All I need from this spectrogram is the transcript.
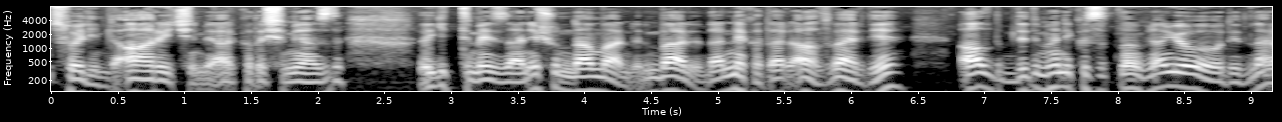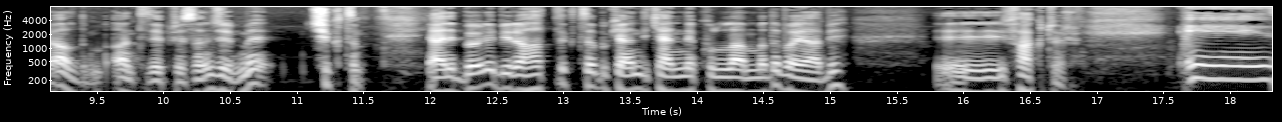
söyleyeyim de ağrı için bir arkadaşım yazdı. Ve gittim eczaneye şundan var dedim. Var dediler ne kadar al ver diye. Aldım dedim hani kısıtlama falan yo dediler aldım antidepresanı cebime çıktım. Yani böyle bir rahatlık bu kendi kendine kullanmada baya bir e, faktör. Ee,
